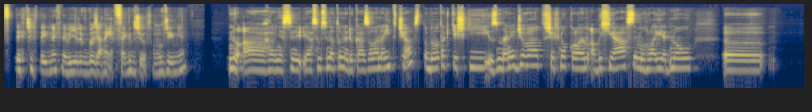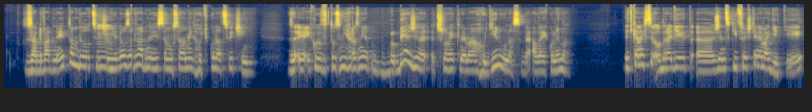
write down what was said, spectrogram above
v těch třech týdnech neviděli vůbec žádný efekt, že jo, samozřejmě. No a hlavně si, já jsem si na to nedokázala najít čas. To bylo tak těžký zmanagovat všechno kolem, abych já si mohla jednou uh, za dva dny tam bylo cvičení. Hmm. Jednou za dva dny jsem musela mít hoďku na cvičení. Jako to zní hrozně blbě, že člověk nemá hodinu na sebe, ale jako nemá. Teďka nechci odradit uh, ženský, co ještě nemá děti.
